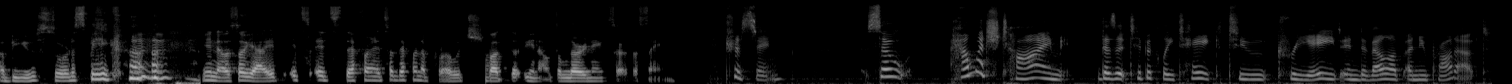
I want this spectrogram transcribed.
abuse, so to speak. Mm-hmm. you know, so yeah, it, it's it's different. It's a different approach, but the, you know, the learnings are the same. Interesting. So, how much time does it typically take to create and develop a new product?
